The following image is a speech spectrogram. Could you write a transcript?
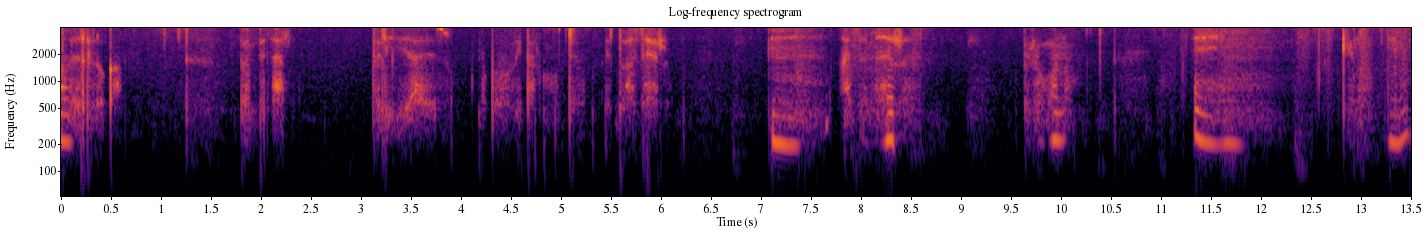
A ver, loca. Para empezar, felicidades. No puedo gritar mucho. Esto va a ser mm, ASMR. Pero bueno. Eh, que no, no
